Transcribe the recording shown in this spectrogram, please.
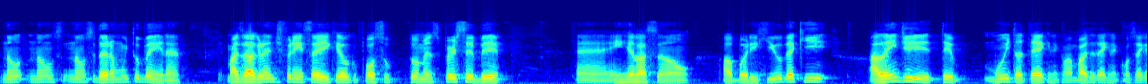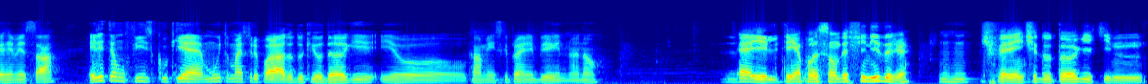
não, não, não se deram muito bem, né. Mas a grande diferença aí que eu posso pelo menos perceber é, em relação ao Buddy é que, além de ter muita técnica, uma baita técnica, consegue arremessar, ele tem um físico que é muito mais preparado do que o Doug e o Kaminsky pra NBA, não é não? É, e ele tem a posição definida já. Uhum. Diferente do Doug, que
